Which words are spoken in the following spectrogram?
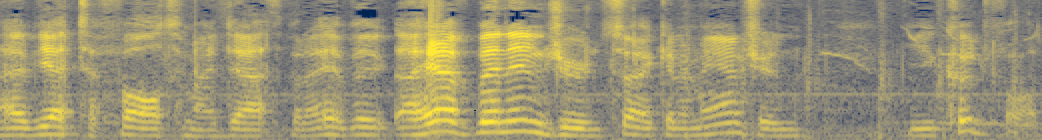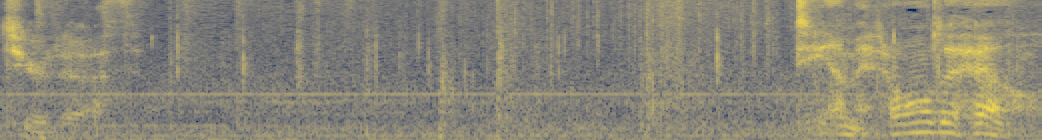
I have yet to fall to my death, but I have I have been injured, so I can imagine you could fall to your death. Damn it, all to hell.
